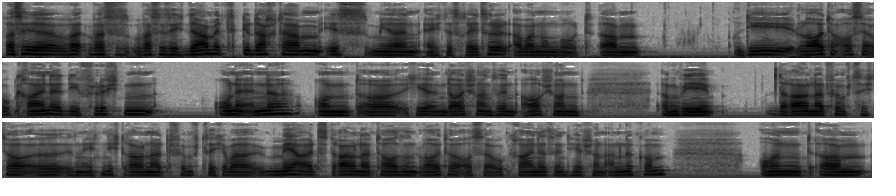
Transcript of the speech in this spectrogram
Was sie, was, was sie sich damit gedacht haben, ist mir ein echtes Rätsel, aber nun gut. Ähm, die Leute aus der Ukraine, die flüchten ohne Ende und äh, hier in Deutschland sind auch schon irgendwie 350.000, äh, nicht 350, aber mehr als 300.000 Leute aus der Ukraine sind hier schon angekommen. Und ähm,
